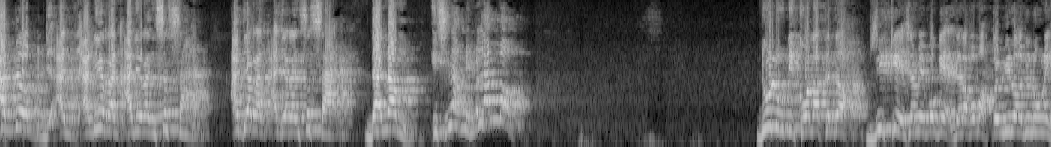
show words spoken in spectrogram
ada aliran-aliran sesat, ajaran-ajaran sesat dalam Islam ni berlambang. Dulu di Kuala Kedah, zikir sambil bogel dalam rumah Tuan Bila dulu ni.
